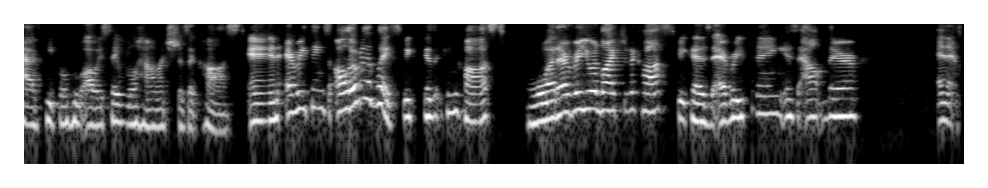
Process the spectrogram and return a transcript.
have people who always say, well, how much does it cost? And everything's all over the place because it can cost whatever you would like it to cost because everything is out there and it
